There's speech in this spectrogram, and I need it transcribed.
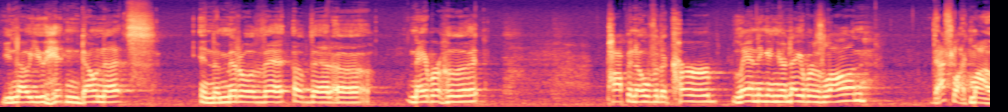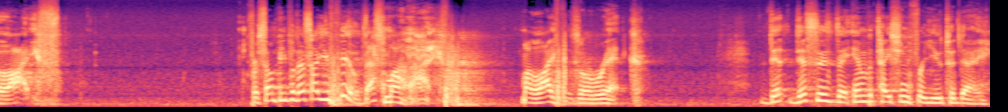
You know, you hitting donuts in the middle of that, of that uh, neighborhood, popping over the curb, landing in your neighbor's lawn. That's like my life. For some people, that's how you feel. That's my life. My life is a wreck. This is the invitation for you today.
